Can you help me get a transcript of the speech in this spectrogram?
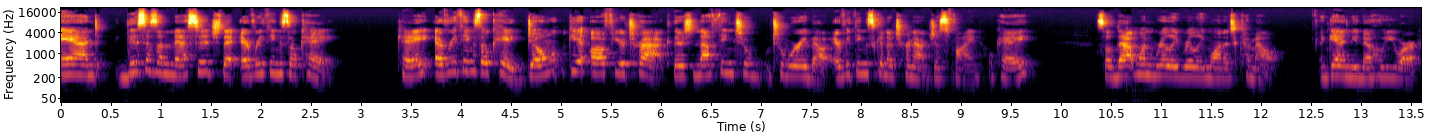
And this is a message that everything's okay. Okay, everything's okay. Don't get off your track. There's nothing to, to worry about. Everything's going to turn out just fine. Okay, so that one really, really wanted to come out. Again, you know who you are.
